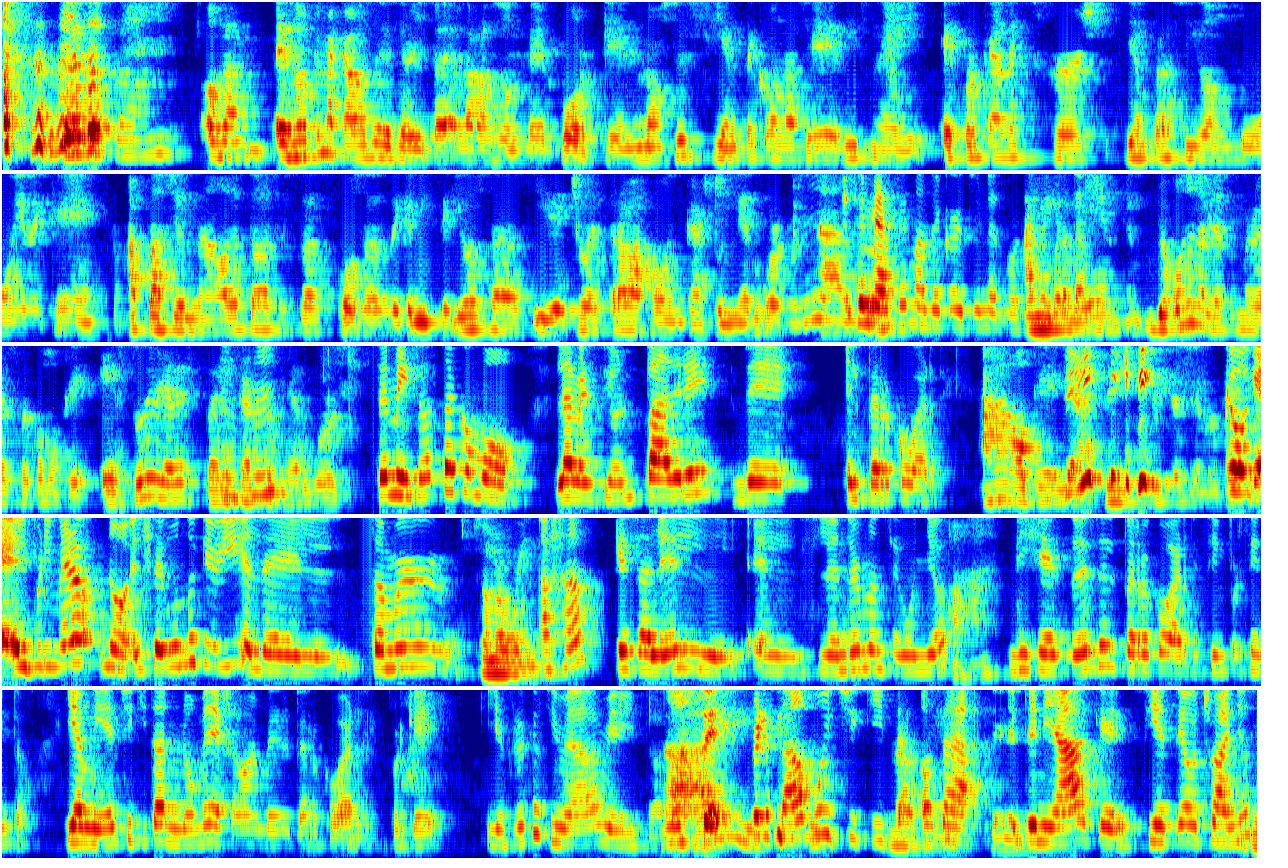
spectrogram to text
Tienes razón. o sea, es lo que me acabas de decir ahorita, la razón de por qué no se siente como una serie de Disney, es porque Alex Hirsch siempre ha sido muy de que apasionado de todas estas cosas, de que misteriosas, y de hecho él trabajó en Cartoon Network. Mm, se me hace más de Cartoon Network. A mí también. Yo cuando la vi la primera vez fue como que esto debería de estar en Cartoon Network. Se me hizo hasta como la versión padre de El perro cobarde. Ah, ok, ¿Sí? ya, sí, sí, te entiendo. Como que el primero, no, el segundo que vi, el del Summer... Summer Wind. Ajá, que sale el, el Slenderman, según yo. Ajá. Dije, esto es el perro cobarde, 100%. Y a mí de chiquita no me dejaban ver el perro cobarde, porque yo creo que sí me daba miedo. No sé, pero estaba muy chiquita. o sea, tenía que 7, 8 años.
